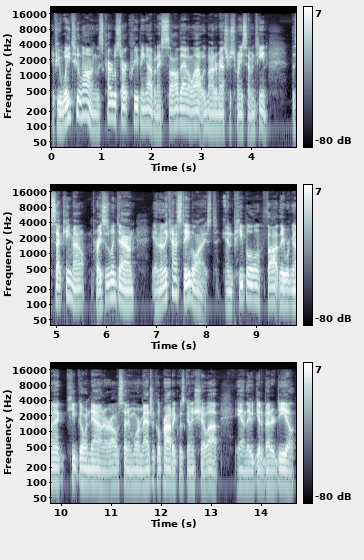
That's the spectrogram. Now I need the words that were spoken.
If you wait too long, this card will start creeping up, and I saw that a lot with Modern Masters 2017. The set came out, prices went down, and then they kind of stabilized, and people thought they were going to keep going down, or all of a sudden more magical product was going to show up, and they would get a better deal.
